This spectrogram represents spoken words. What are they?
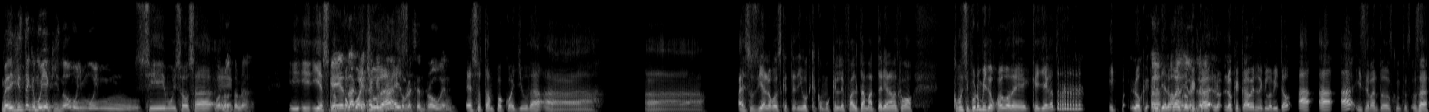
Me dijiste que muy X, ¿no? Muy, muy. Sí, muy sosa. Eh, monótona. y, y, eso tampoco es la ayuda. Que sobre Seth Rogen. Eso tampoco ayuda a, a, a, esos diálogos que te digo que como que le falta materia, nada más como, como si fuera un videojuego de que llega y lo que, el ah, diálogo es lo que, cabe, lo, que cabe en el globito, A, A, A, y se van todos juntos. O sea,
